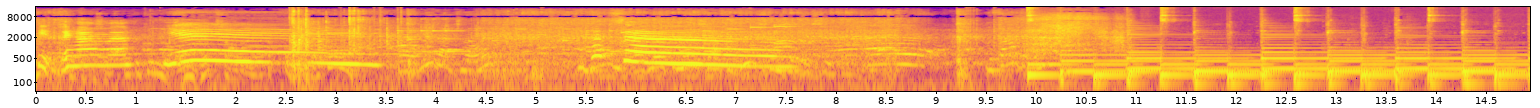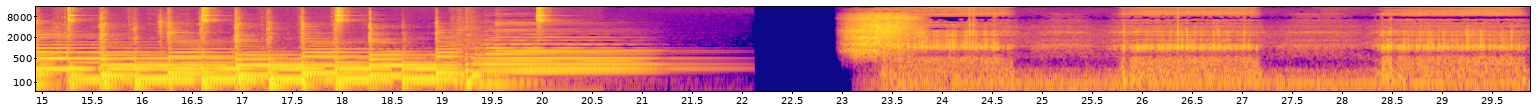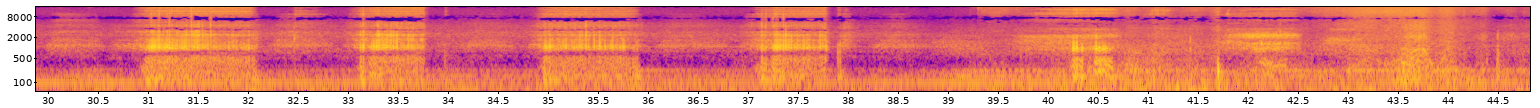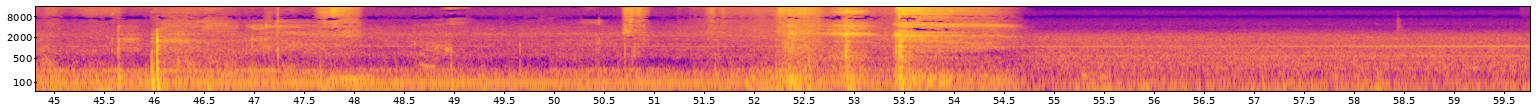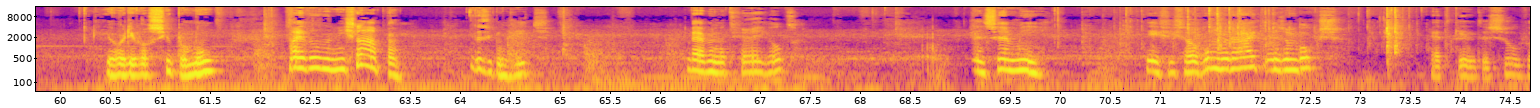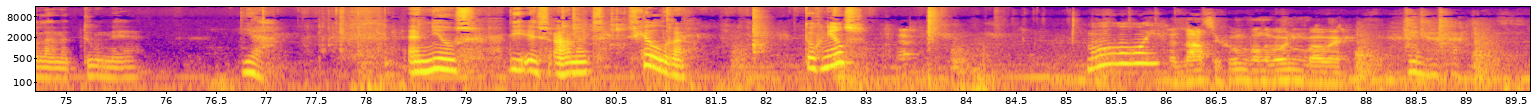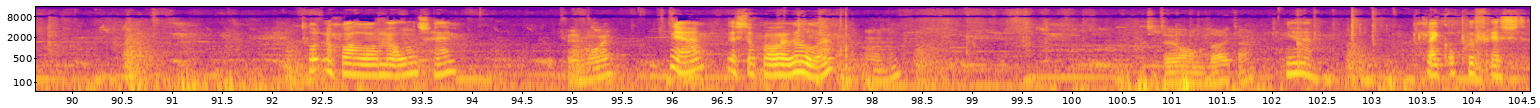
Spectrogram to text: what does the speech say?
Hier, daar gaan we. Yay! Goed Jordi was super moe, maar hij wilde niet slapen. Dus ik moest iets. We hebben het geregeld. En Sammy heeft zichzelf omgedraaid in zijn box. Het kind is zoveel aan het doen, hè. Ja. En Niels, die is aan het schilderen. Toch Niels? Ja. Mooi. Het laatste groen van de woningbouwweg. Ja. Het wordt nog wel warm met ons, hè? Vind je het mooi? Ja, dat is toch wel weer wil, hè? Mm -hmm. Het ziet er heel anders uit, hè? Ja. Gelijk opgefrist.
